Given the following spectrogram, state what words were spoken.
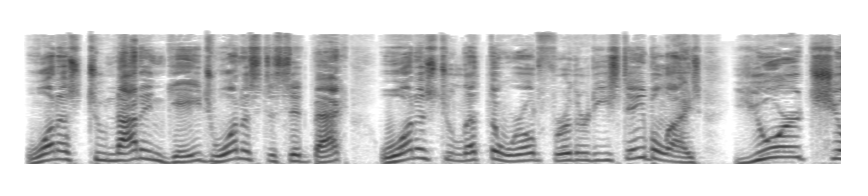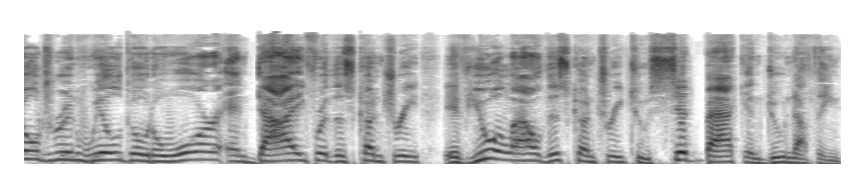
want us to not engage, want us to sit back, want us to let the world further destabilize. Your children will go to war and die for this country if you allow this country to sit back and do nothing.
